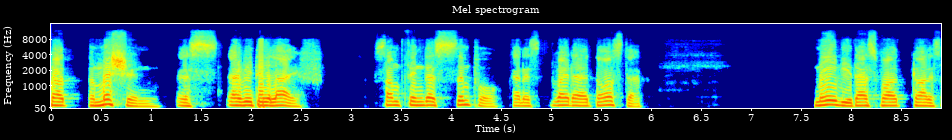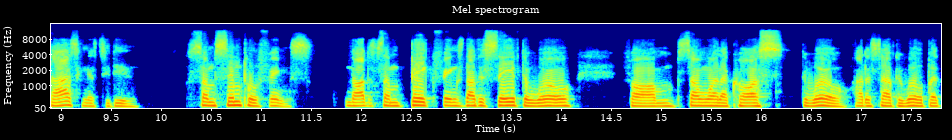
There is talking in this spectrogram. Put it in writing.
But a mission is everyday life, something that's simple and it's right at our doorstep. maybe that's what God is asking us to do. Some simple things, not some big things, not to save the world from someone across the world, other side of the world, but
